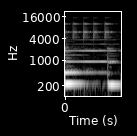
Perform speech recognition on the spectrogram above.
Música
